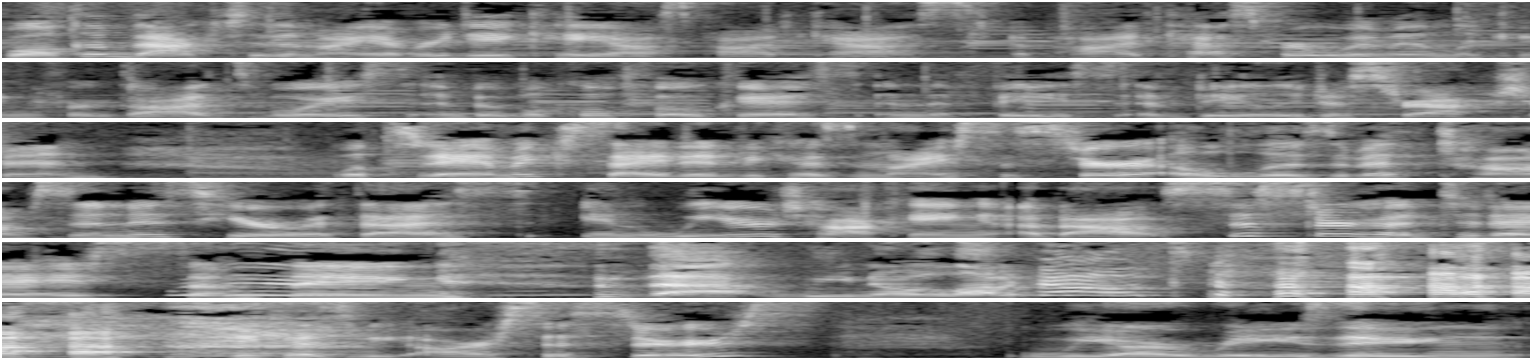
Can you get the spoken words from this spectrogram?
Welcome back to the My Everyday Chaos podcast, a podcast for women looking for God's voice and biblical focus in the face of daily distraction. Well, today I'm excited because my sister Elizabeth Thompson is here with us, and we are talking about sisterhood today, something that we know a lot about because we are sisters. We are raising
